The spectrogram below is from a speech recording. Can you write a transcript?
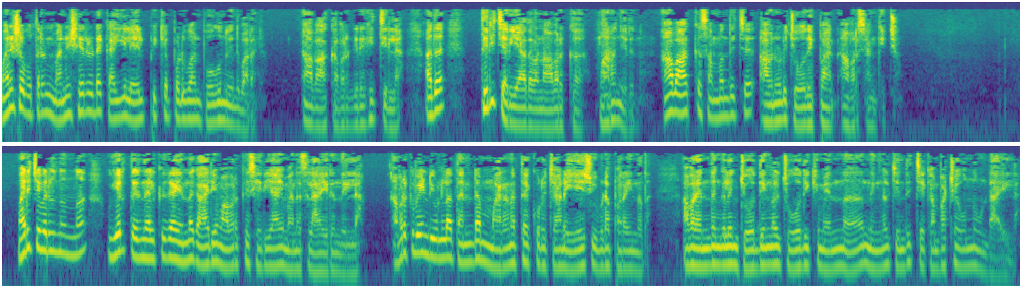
മനുഷ്യപുത്രൻ മനുഷ്യരുടെ കയ്യിൽ ഏൽപ്പിക്കപ്പെടുവാൻ പോകുന്നു എന്ന് പറഞ്ഞു. ആ വാക്ക് അവർ ഗ്രഹിച്ചില്ല. അത് തിരിച്ചറിയാതവണ്ണം അവർക്ക് മറഞ്ഞിരുന്നു. ആ വാക്ക് സംബന്ധിച്ച് അവനോട് ചോദിപ്പാൻ അവർ ശങ്കിച്ചു. മരിച്ചവരിൽ നിന്ന് ഉയർത്തെഴുന്നേൽക്കുക എന്ന കാര്യം അവർക്ക് ശരിയായി മനസ്സിലായിരുന്നില്ല. അവർക്ക് വേണ്ടിയുള്ള തന്റെ മരണത്തെക്കുറിച്ചാണ് യേശു ഇവിടെ പറയുന്നത്. അവർ എന്തെങ്കിലും ചോദ്യങ്ങൾ ചോദിക്കുമെന്ന് നിങ്ങൾ ചിന്തിച്ചേക്കാം പക്ഷേ ഒന്നും ഉണ്ടായില്ല.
